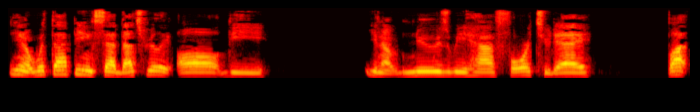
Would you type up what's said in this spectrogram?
you know, with that being said, that's really all the, you know, news we have for today. But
